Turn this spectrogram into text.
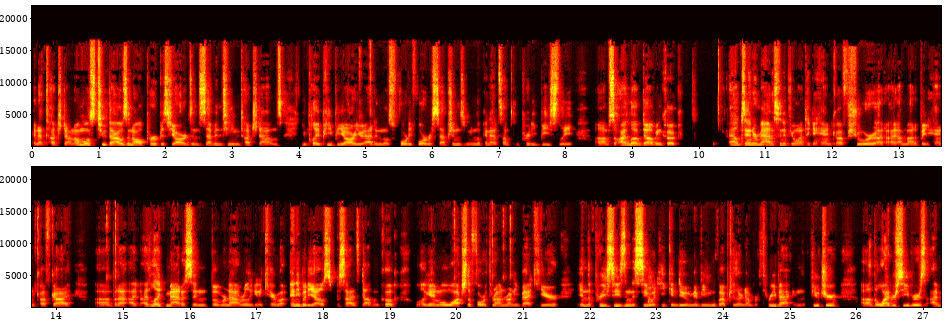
and a touchdown. Almost 2,000 all purpose yards and 17 touchdowns. You play PPR, you add in those 44 receptions, and you're looking at something pretty beastly. Um, so I love Dalvin Cook. Alexander Mattison, if you want to take a handcuff, sure. I, am not a big handcuff guy. Uh, but I, I, like Mattison, but we're not really going to care about anybody else besides Dalvin Cook. Well, again, we'll watch the fourth round running back here in the preseason to see what he can do and maybe move up to their number three back in the future. Uh, the wide receivers, I,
